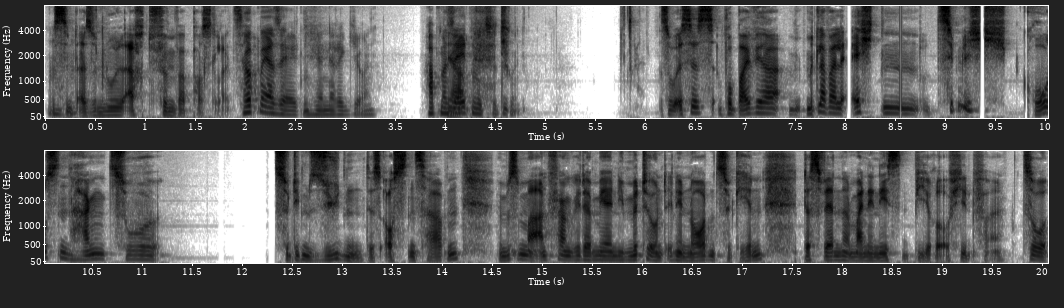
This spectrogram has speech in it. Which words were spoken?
Das mhm. sind also 085er Postleitzahlen. Hört man ja selten hier in der Region. Hat man ja, selten mit zu tun. So ist es, wobei wir mittlerweile echt einen ziemlich großen Hang zu zu dem Süden des Ostens haben. Wir müssen mal anfangen, wieder mehr in die Mitte und in den Norden zu gehen. Das werden dann meine nächsten Biere auf jeden Fall. So,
